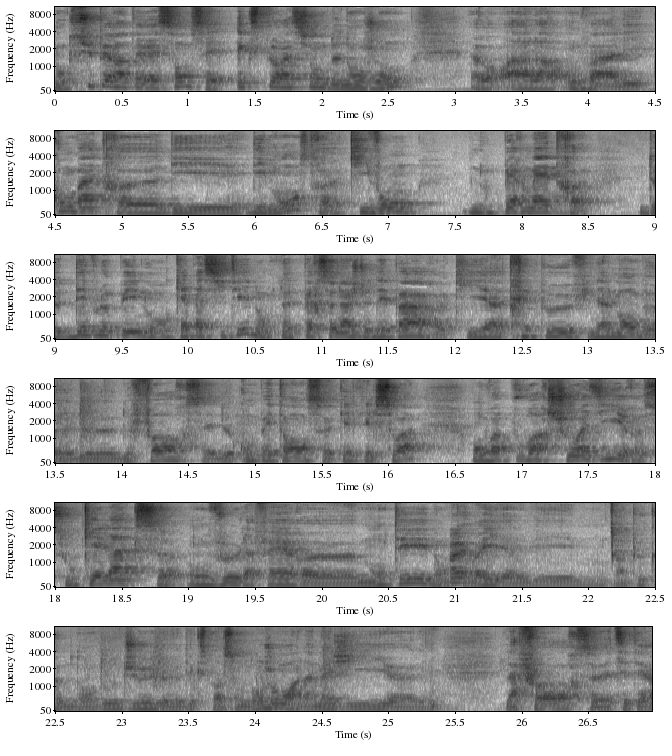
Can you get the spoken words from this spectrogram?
Donc super intéressant, c'est exploration de donjons. Alors, alors, on va aller combattre euh, des, des monstres qui vont nous permettre de développer nos capacités. Donc notre personnage de départ euh, qui a très peu finalement de, de- de force et de compétences, euh, quelles qu'elles soient, on va pouvoir choisir sous quel axe on veut la faire euh, monter. Donc Ouais. ouais, il y a un peu comme dans d'autres jeux de- d'exploration de, donjons, hein, la magie, euh, la force, etc.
